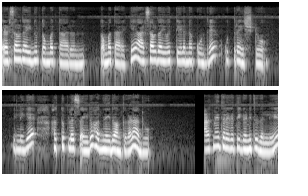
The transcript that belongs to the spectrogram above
ಎರಡು ಸಾವಿರದ ಐನೂರ ತೊಂಬತ್ತಾರ, ತೊಂಬತ್ತಾರಕ್ಕೆ ಆರು ಸಾವಿರದ ಐವತ್ತೇಳನ್ನು ಕೂಡಿದ್ರೆ ಉತ್ತರ ಎಷ್ಟು? ಇಲ್ಲಿಗೆ ಹತ್ತು ಪ್ಲಸ್ ಐದು, ಹದಿನೈದು ಅಂಕಗಳಾದವು. ನಾಲ್ಕನೇ ತರಗತಿ ಗಣಿತದಲ್ಲಿ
